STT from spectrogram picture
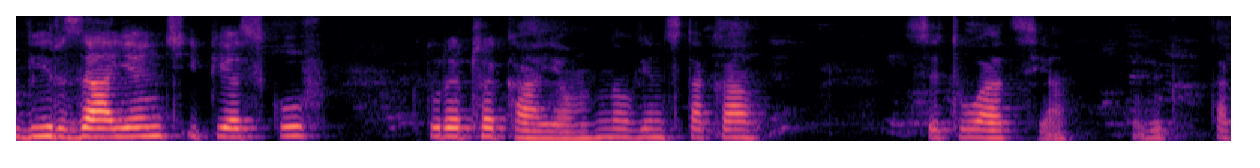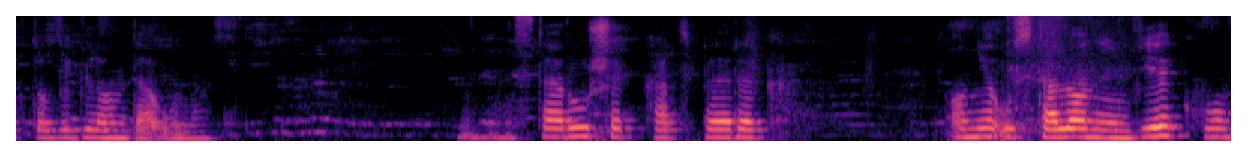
wir zajęć i piesków, które czekają. No więc taka sytuacja. Tak to wygląda u nas. Staruszek, Kacperek o nieustalonym wieku.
